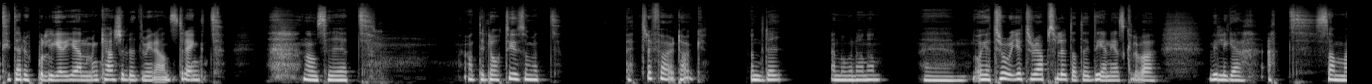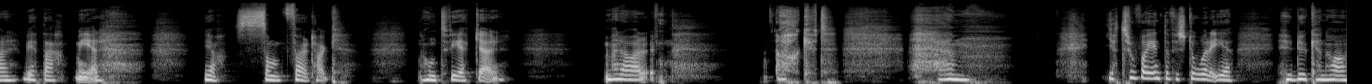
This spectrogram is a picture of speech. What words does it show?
tittar upp och ler igen, men kanske lite mer ansträngt. När hon säger att ja, det låter ju som ett bättre företag under dig än någon annan. Ehm, och jag tror, jag tror absolut att Idenia skulle vara villiga att samarbeta med er. Ja, som företag. Hon tvekar. Men har... Åh, oh, gud. Um, jag tror vad jag inte förstår är hur du kan ha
